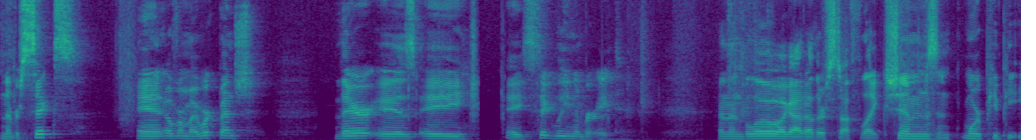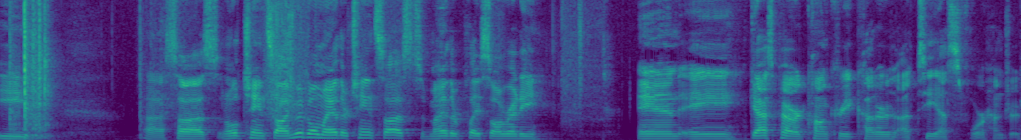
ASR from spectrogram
number 6, and over my workbench there is a, a Siegley number 8. And then below I got other stuff like shims and more PPE uh, saws, an old chainsaw. I moved all my other chainsaws to my other place already, and a gas-powered concrete cutter, a TS400.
